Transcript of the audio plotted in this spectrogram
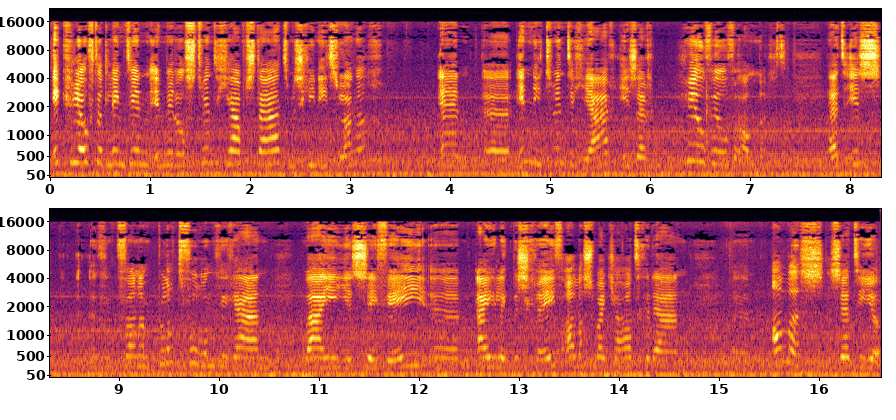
Ik geloof dat LinkedIn inmiddels 20 jaar bestaat, misschien iets langer. En uh, in die 20 jaar is er heel veel veranderd. Het is van een platform gegaan waar je je cv uh, eigenlijk beschreef. Alles wat je had gedaan. Uh, alles zette je,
